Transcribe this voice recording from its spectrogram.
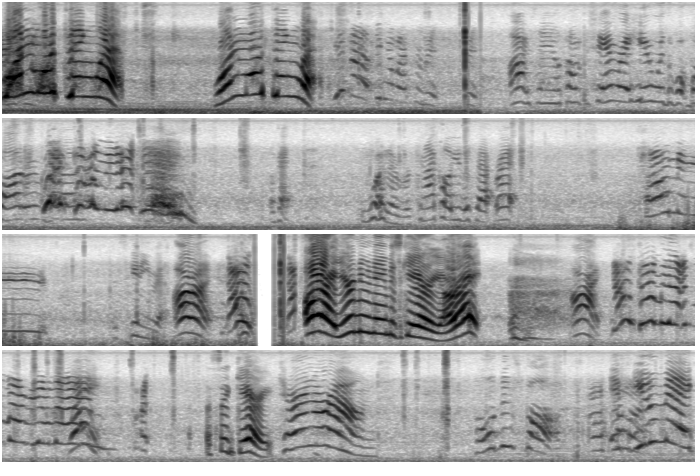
one more thing left. One more thing left. Get that thing away from me. Alright, so you'll come stand right here where the. Quit was. calling me that thing. Okay. Whatever. Can I call you the fat rat? Tommy. The skinny rat. Alright. No, All right, your new name is Gary. All right. Alright. don't call me that. It's my real name. I said Gary. Turn around. Hold this ball. Oh, If on. you make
